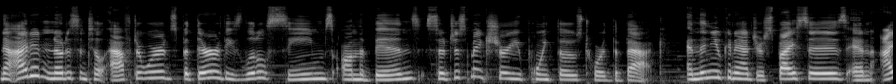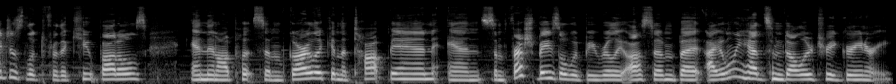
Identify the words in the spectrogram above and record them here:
Now I didn't notice until afterwards, but there are these little seams on the bins, so just make sure you point those toward the back. And then you can add your spices, and I just looked for the cute bottles, and then I'll put some garlic in the top bin, and some fresh basil would be really awesome, but I only had some Dollar Tree greenery.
